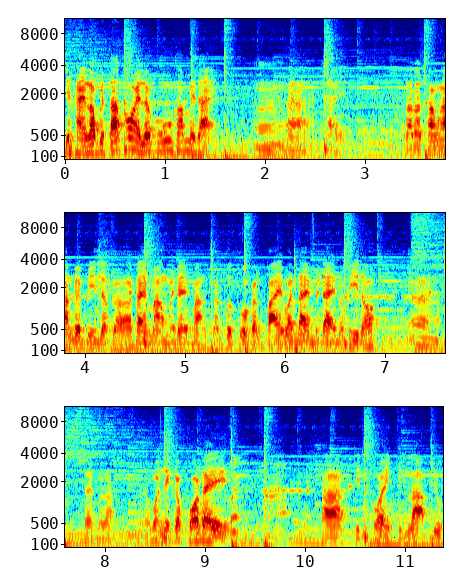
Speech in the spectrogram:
จะให้เราไปตัดอ้อยแล้วก็คงทำไม่ได้อ่าอ่าใช่ถ้าเราทำงานแบบนี้แล้วก็ได้มั่งไม่ได้มั่งก็ตัวๆกันไปวันได้ไม่ได้เนาะพี่เนาะอ่าใช่ไหมล่ะเออวันนี้ก็พอได้อ่ากินกล้วยกินลาบอยู่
